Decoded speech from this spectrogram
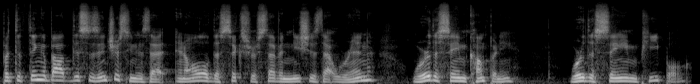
But the thing about this is interesting is that in all of the six or seven niches that we're in, we're the same company, we're the same people,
